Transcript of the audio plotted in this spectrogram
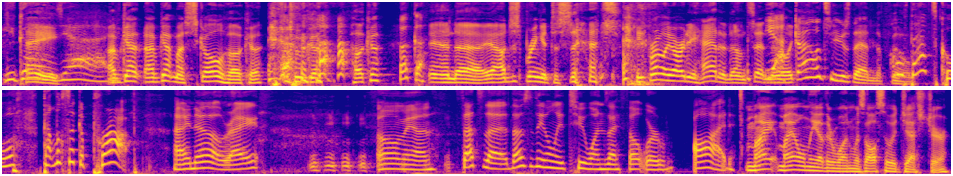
You "Hey, guys, yeah." I've got I've got my skull hookah, hookah, hookah, Hookah. and uh, yeah, I'll just bring it to set." He probably already had it on set. And Yeah. They were like, "Ah, let's use that in the film." oh, that's cool. That looks like a prop. I know, right? oh man, that's the those are the only two ones I felt were odd. My my only other one was also a gesture.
